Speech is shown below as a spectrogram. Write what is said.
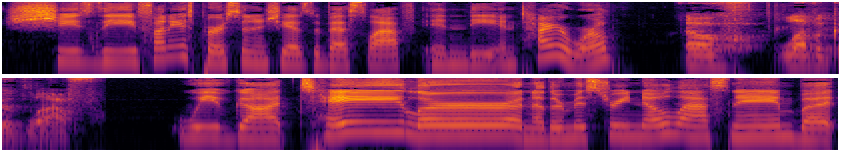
She's the funniest person and she has the best laugh in the entire world. Oh, love a good laugh. We've got Taylor, another mystery, no last name, but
